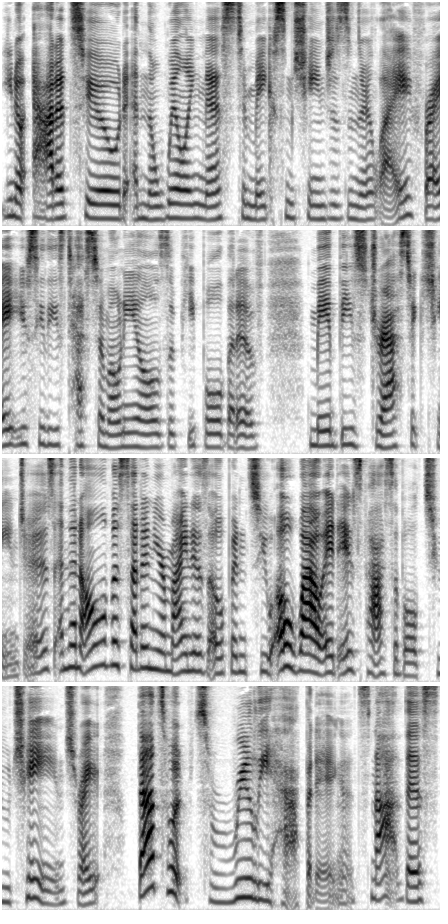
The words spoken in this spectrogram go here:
you know, attitude and the willingness to make some changes in their life, right? You see these testimonials of people that have made these drastic changes. And then all of a sudden, your mind is open to, oh, wow, it is possible to change, right? That's what's really happening. It's not this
